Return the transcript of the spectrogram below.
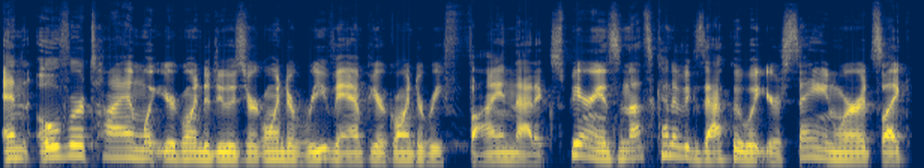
And over time, what you're going to do is you're going to revamp, you're going to refine that experience. And that's kind of exactly what you're saying, where it's like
